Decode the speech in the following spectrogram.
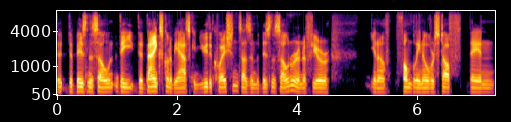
the, the business own the the bank's going to be asking you the questions as in the business owner, and if you're you know fumbling over stuff, then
